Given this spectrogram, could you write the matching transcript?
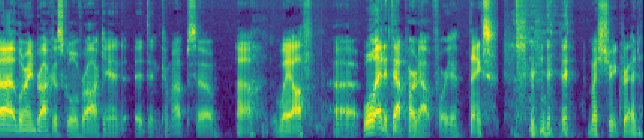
uh, Lorraine Bracco School of Rock, and it didn't come up. So, uh, way off. Uh, we'll edit that part out for you. Thanks. My street cred.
